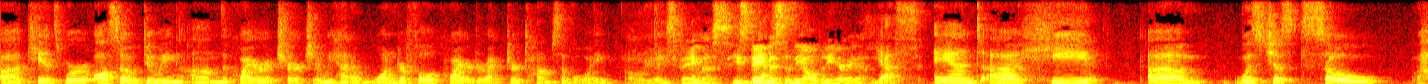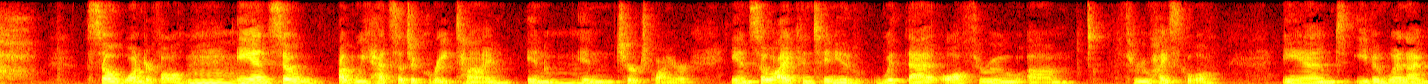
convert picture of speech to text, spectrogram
uh, kids were also doing um, the choir at church. And we had a wonderful choir director, Tom Savoy. Oh yeah, he's famous. He's famous Yes. in the Albany area. Yes, and uh, he um, was just so so wonderful, and so uh, we had such a great time in in church choir, and so I continued with that all through um, through high school, and even when I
